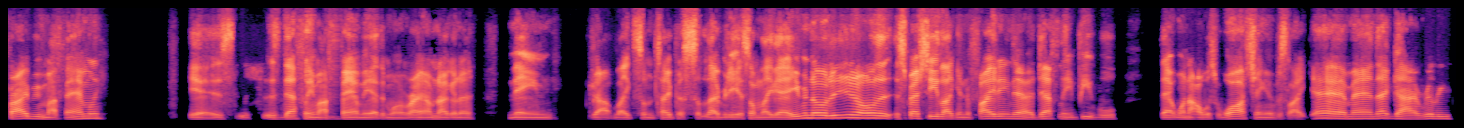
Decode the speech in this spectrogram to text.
probably be my family. Yeah, it's, it's definitely my family at the moment, right? I'm not gonna name drop like some type of celebrity or something like that. Even though you know, especially like in the fighting, there are definitely people that when I was watching, it was like, yeah, man, that guy really,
